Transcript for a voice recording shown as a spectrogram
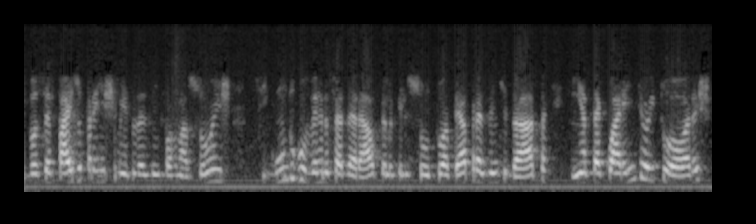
e você faz o preenchimento das informações, segundo o governo federal, pelo que ele soltou até a presente data, em até 48 horas,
